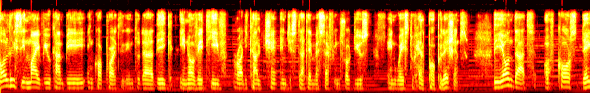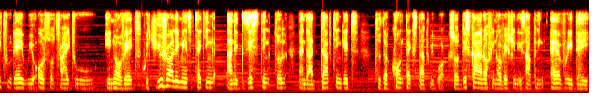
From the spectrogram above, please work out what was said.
all this, in my view, can be incorporated into the big, innovative, radical changes that MSF introduced in ways to help populations. Beyond that, of course, day to day, we also try to innovate, which usually means taking an existing tool and adapting it to the context that we work. So this kind of innovation is happening every day,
